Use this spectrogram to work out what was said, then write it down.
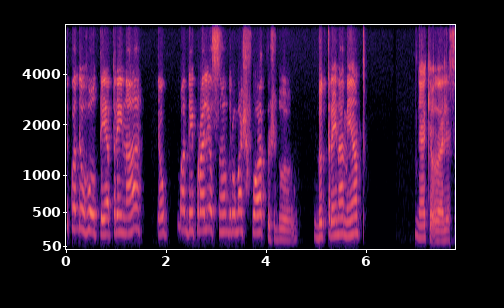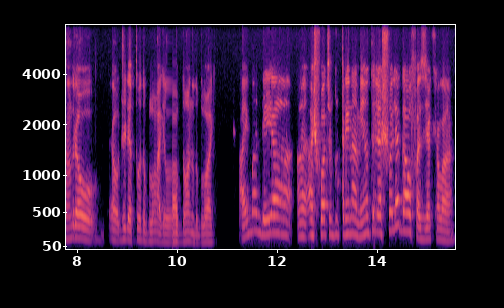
E quando eu voltei a treinar, eu mandei para o Alessandro umas fotos do, do treinamento né, que o Alessandro é o, é o diretor do blog, lá, o dono do blog. Aí mandei a, a, as fotos do treinamento, ele achou legal fazer aquela,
